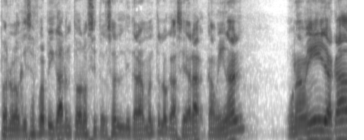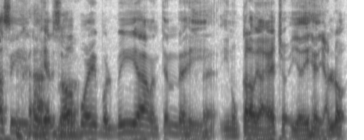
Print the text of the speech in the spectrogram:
pero lo que hice fue picar en todos los sitios. Entonces, literalmente lo que hacía era caminar una milla casi, cogía el subway, volvía, ¿me entiendes? Y, Sí. y nunca lo había hecho. Y yo dije, diablo,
